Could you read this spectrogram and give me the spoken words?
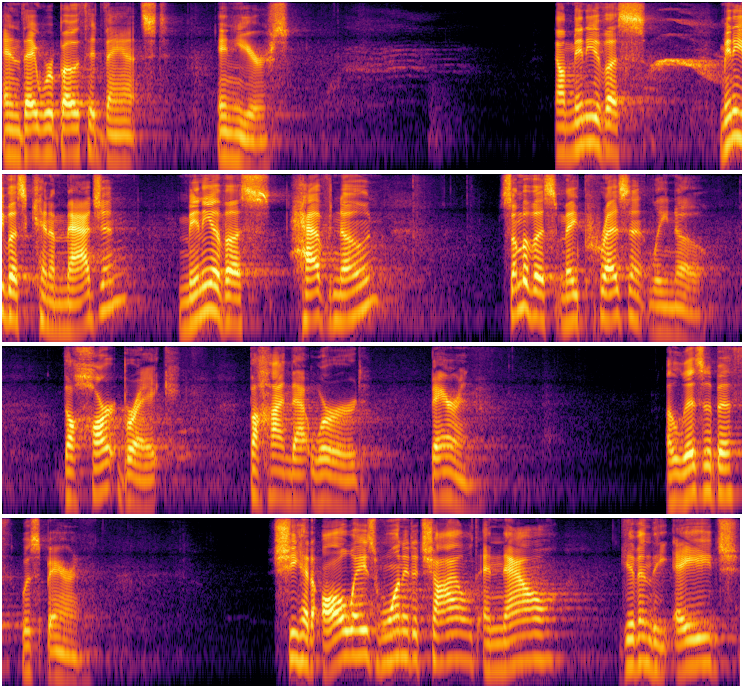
and they were both advanced in years. Now, many of us, many of us can imagine, many of us have known, some of us may presently know the heartbreak behind that word, barren. Elizabeth was barren. She had always wanted a child, and now, given the age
